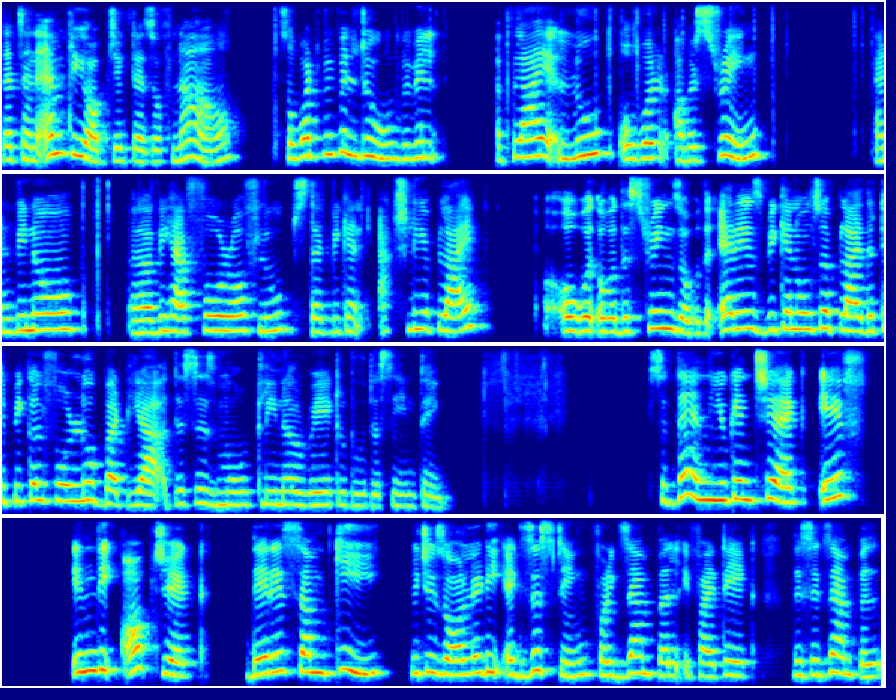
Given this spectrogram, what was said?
that's an empty object as of now. So what we will do we will apply a loop over our string and we know uh, we have for of loops that we can actually apply. Over over the strings over the arrays we can also apply the typical for loop but yeah this is more cleaner way to do the same thing. So then you can check if in the object there is some key which is already existing. For example if i take this example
